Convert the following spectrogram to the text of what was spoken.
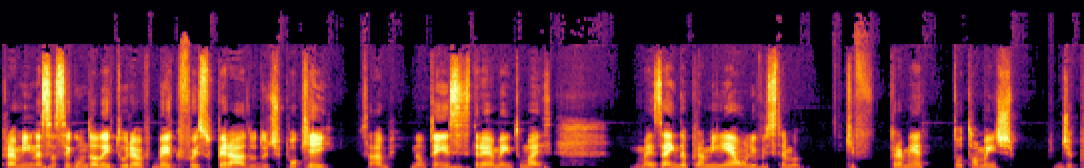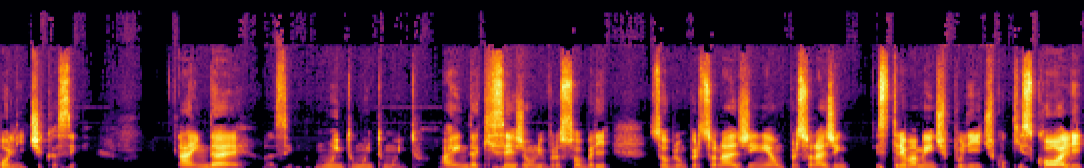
para mim, nessa segunda leitura, meio que foi superado, do tipo, ok, sabe? Não tem esse estranhamento mais. Mas ainda para mim é um livro extremo que para mim é totalmente de política, assim. Ainda é, assim, muito, muito, muito. Ainda que seja um livro sobre, sobre um personagem, é um personagem extremamente político que escolhe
